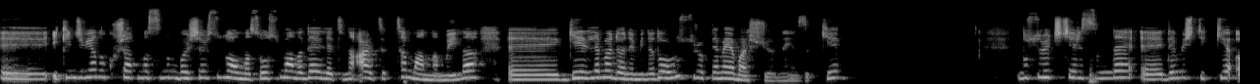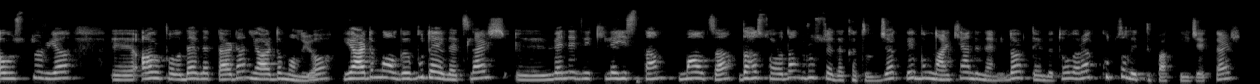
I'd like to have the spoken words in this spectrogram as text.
E, İkinci Viyana kuşatmasının başarısız olması Osmanlı Devleti'ni artık tam anlamıyla e, gerileme dönemine doğru sürüklemeye başlıyor ne yazık ki. Bu süreç içerisinde e, demiştik ki Avusturya e, Avrupalı devletlerden yardım alıyor. Yardım aldığı bu devletler e, Venedik, Lehistan, Malta daha sonradan Rusya'da katılacak ve bunlar kendilerini dört devlet olarak Kutsal İttifak diyecekler.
